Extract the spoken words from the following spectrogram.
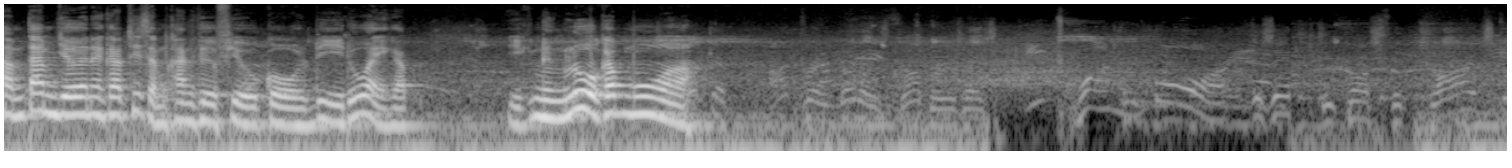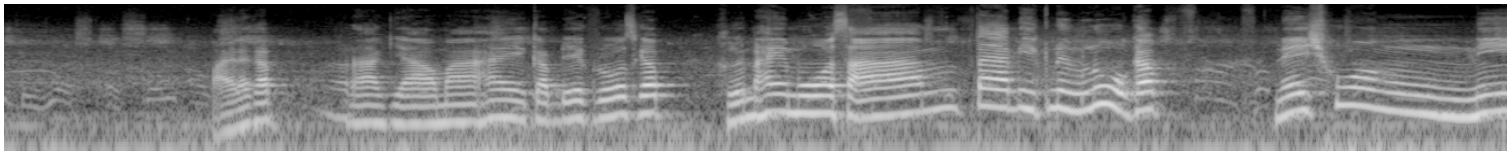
ทำแต้มเยอะนะครับที่สำคัญคือฟิลโกดีด้วยครับ อีกหนึ่งลูกครับมัว ไปแล้วครับ รากยาวมาให้กับเดกโรสครับคืนมาให้มัว3แต้มอีก1ลูกครับ ในช่วงนี้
